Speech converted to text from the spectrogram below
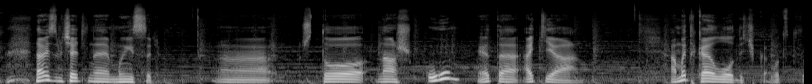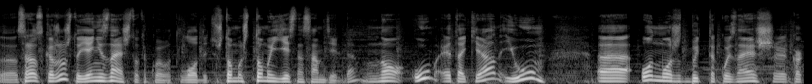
Там есть замечательная мысль, э, что наш ум — это океан. А мы такая лодочка. Вот э, сразу скажу, что я не знаю, что такое вот лодочка, что мы, что мы есть на самом деле, да? Но ум — это океан, и ум э, он может быть такой, знаешь, э, как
